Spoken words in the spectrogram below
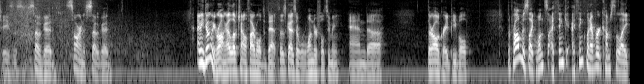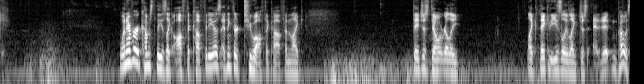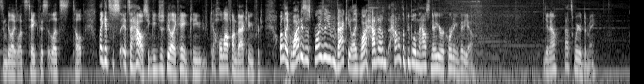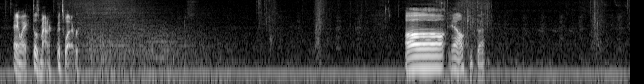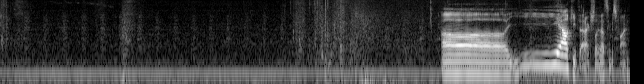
Jesus, so good. Sorin is so good. I mean, don't get me wrong. I love Channel Fireball to death. Those guys are wonderful to me, and uh, they're all great people. The problem is like once I think I think whenever it comes to like whenever it comes to these like off the cuff videos, I think they're too off the cuff and like they just don't really like they could easily like just edit it and post and be like, let's take this, let's tell, like it's a, it's a house. You can just be like, hey, can you hold off on vacuuming for, t-? or like, why does this why is it even vacuum? Like, why how don't how don't the people in the house know you're recording a video? You know, that's weird to me. Anyway, doesn't matter. It's whatever. Uh, yeah, I'll keep that. Uh, yeah, I'll keep that actually. That seems fine.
